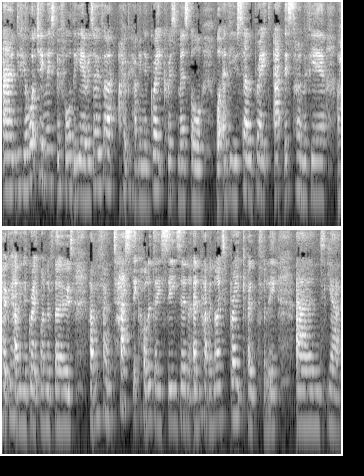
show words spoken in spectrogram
And if you're watching this before the year is over, I hope you're having a great Christmas or whatever you celebrate at this time of year. I hope you're having a great one of those. Have a fantastic holiday season and have a nice break, hopefully. And yeah,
